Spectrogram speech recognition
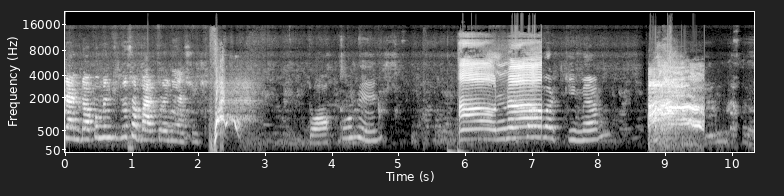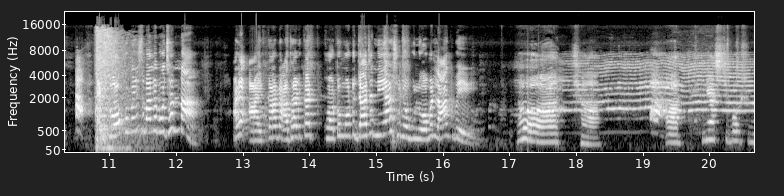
যান সব বার করে নিয়ে আসুন। ডকুমেন্ট আবার কি ম্যাম ডকুমেন্টস মানে বোঝেন না। আরে I card Aadhaar card photo মটো যা যা নিয়ে আসুন ওগুলো আমার লাগবে। ও আচ্ছা। আহ, নিয়ে আসছি বসুন।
